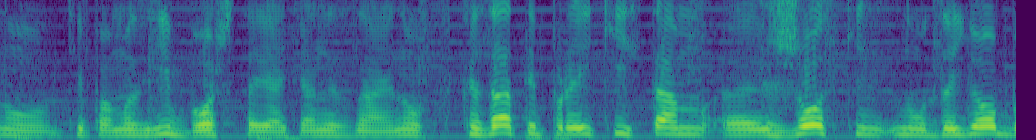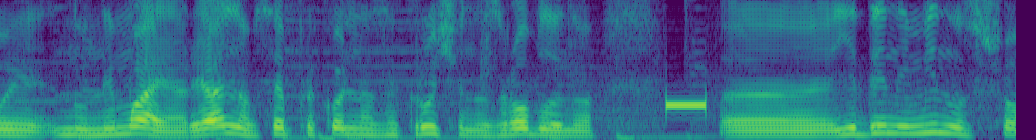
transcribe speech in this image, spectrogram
Ну, типа мозги бош стоять, я не знаю. Ну, казати про якісь там е, жорсткі ну, дойоби ну, немає. Реально все прикольно закручено, зроблено. Е, єдиний мінус, що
